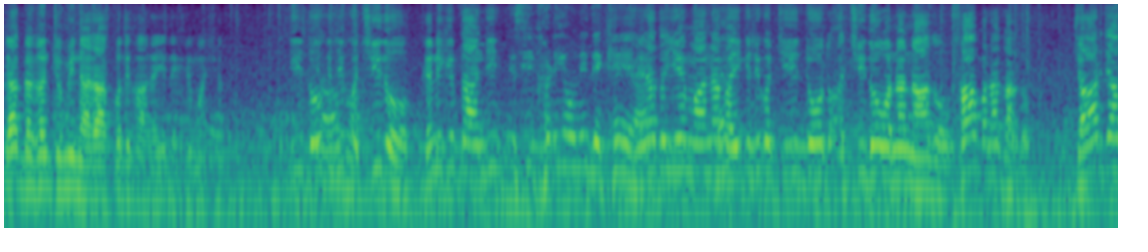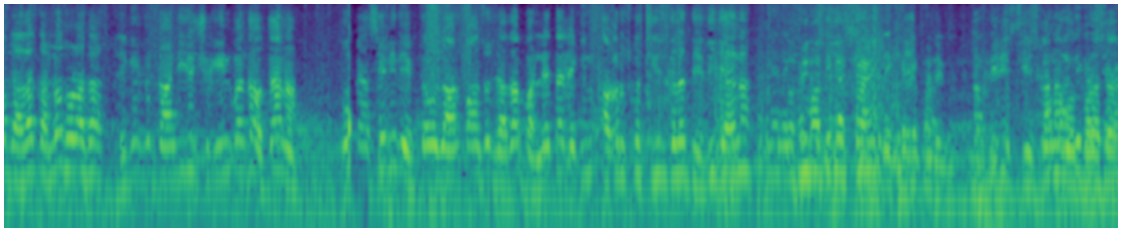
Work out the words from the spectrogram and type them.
क्या गगन चुमी नारा आपको दिखा रहे हैं ये देखें माशा ये दो किसी को अच्छी दो क्या नहीं कप्तान जी? इसकी खड़ी होनी देखें मेरा तो ये मानना है भाई किसी को चीज़ दो तो अच्छी दो वरना ना दो। साफ़ बना कर दो। चार्ज आप ज़्यादा कर लो थोड़ा सा। लेकिन कप्तान जी जो शौकीन बंदा होता है ना वो पैसे नहीं देखता वो हज़ार पाँच सौ ज़्यादा भर लेता है लेकिन अगर उसको चीज़ गलत दे दी जाए ना तो फिर इस चीज़ का-। तो फिर इस चीज़ का ना वो थोड़ा सा।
